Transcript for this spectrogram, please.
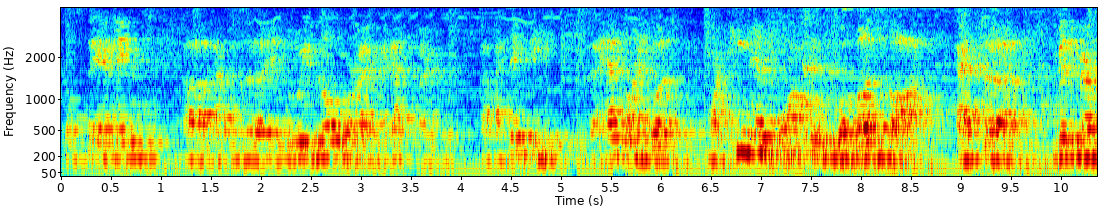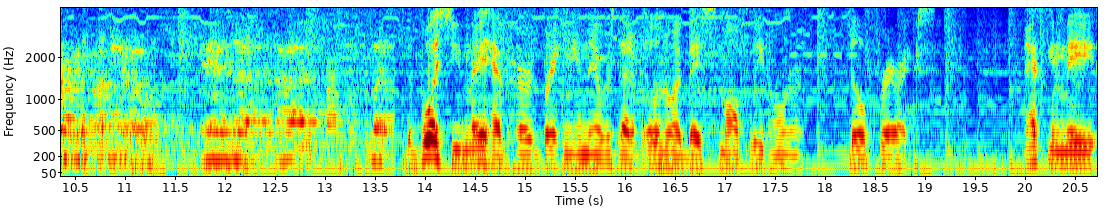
still standing. Uh, that was uh, in Louisville, where I, I got, I, I think the, the headline was Martinez walks into a buzzsaw at the Mid America Truck Show. And, uh, but The voice you may have heard breaking in there was that of Illinois based small fleet owner Bill Frericks. Asking me,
